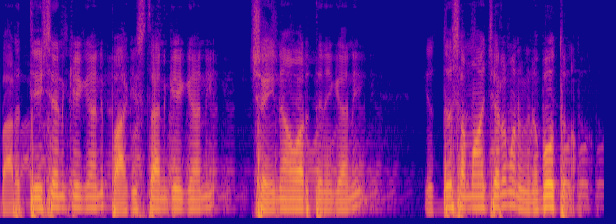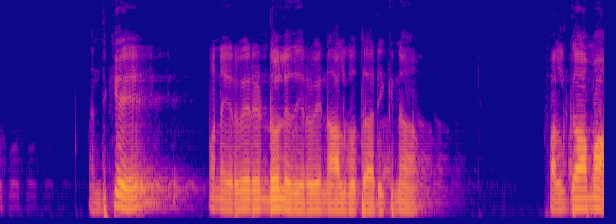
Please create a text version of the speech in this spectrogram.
భారతదేశానికే కానీ పాకిస్తాన్కే కానీ చైనా వారితోనే కానీ యుద్ధ సమాచారం మనం వినబోతున్నాం. అందుకే మన ఇరవై రెండో లేదా ఇరవై నాలుగో తారీఖున ఫల్గామా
